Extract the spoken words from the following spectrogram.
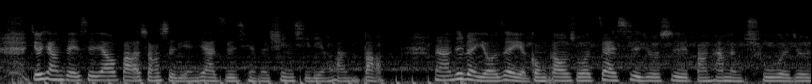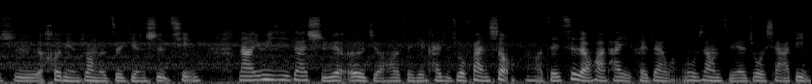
就像这次要发双十连假之前的讯息连环爆，那日本邮政也公告说，再次就是帮他们出了就是贺年状的这件事情。那预计在十月二十九号这天开始做贩售，然后这次的话，他也可以在网络上直接做下定。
